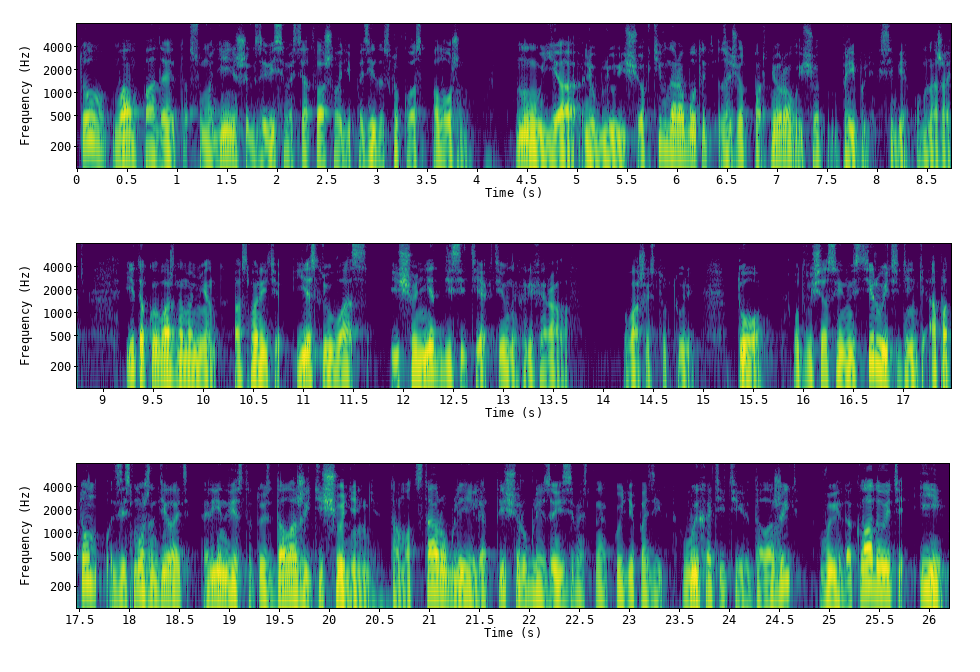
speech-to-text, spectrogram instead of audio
то вам падает сумма денежек в зависимости от вашего депозита, сколько у вас положено. Ну, я люблю еще активно работать, за счет партнеров еще прибыль себе умножать. И такой важный момент. Смотрите, если у вас еще нет 10 активных рефералов в вашей структуре, то вот вы сейчас инвестируете деньги, а потом здесь можно делать реинвесты, то есть доложить еще деньги, там от 100 рублей или от 1000 рублей, в зависимости на какой депозит. Вы хотите их доложить, вы их докладываете, и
